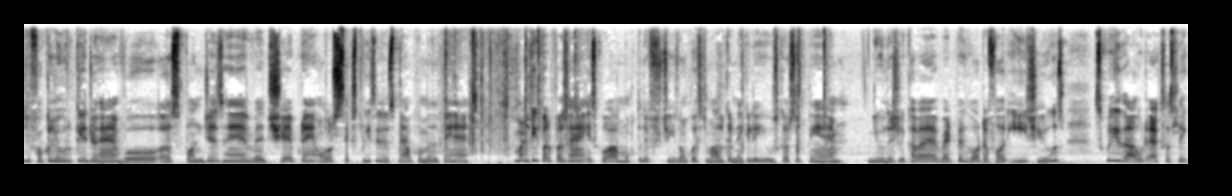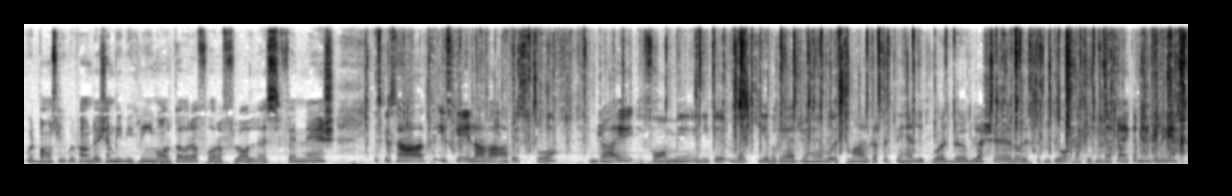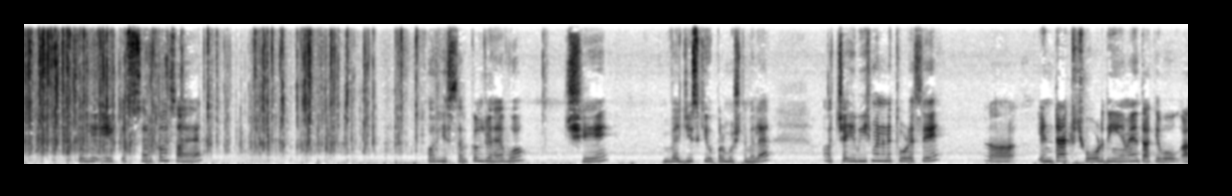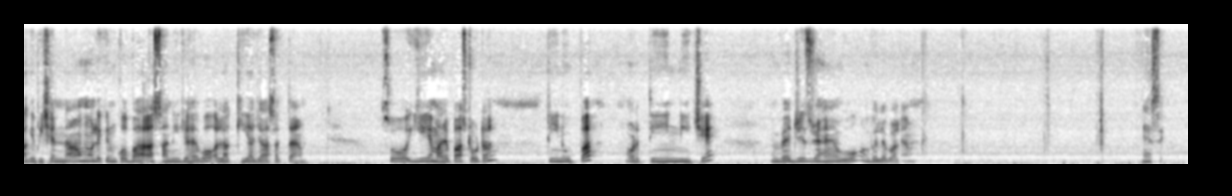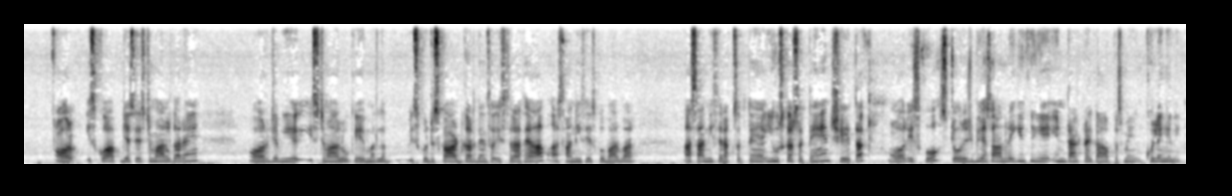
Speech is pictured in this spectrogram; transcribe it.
ये फ़कलूर के जो हैं, वो स्पंजेस हैं वेज शेप्ड हैं और सिक्स पीसेस इसमें आपको मिलते हैं। मल्टीपर्पज़ हैं, इसको आप मुख्तलिफ़ चीज़ों को इस्तेमाल करने के लिए यूज़ कर सकते हैं। यूजेज लिखा हुआ है wet with water for each use squeeze out excess liquid bounce liquid foundation BB cream और cover up for a flawless finish इसके साथ, इसके अलावा आप इसको ड्राई फॉर्म में, यानी कि वेट किए बगैर जो हैं, वो इस्तेमाल कर सकते हैं। लिक्विड ब्लशेज़ और इस किस्म की और बाकी चीज़ें अप्लाई करने के लिए। तो ये एक सर्कल सा है। और ये सर्कल जो है वो छः वेजिस के ऊपर मुश्तमिल है। अच्छा ये बीच में उन्होंने थोड़े से इंटैक्ट छोड़ दिए हैं ताकि वो आगे पीछे ना हों लेकिन उनको आसानी जो है वो अलग किया जा सकता है। सो so, ये हमारे पास टोटल तीन ऊपर और तीन नीचे वेजेस जो हैं वो अवेलेबल हैं। ऐसे। और इसको आप जैसे इस्तेमाल कर रहे हैं, और जब ये इस्तेमाल होके मतलब इसको डिस्कार्ड कर दें तो इस तरह से आप आसानी से इसको बार बार आसानी से रख सकते हैं यूज़ कर सकते हैं छः तक, और इसको स्टोरेज भी आसान रहेगी, क्योंकि ये इंटैक्ट रहेगा, आपस में खुलेंगे नहीं।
